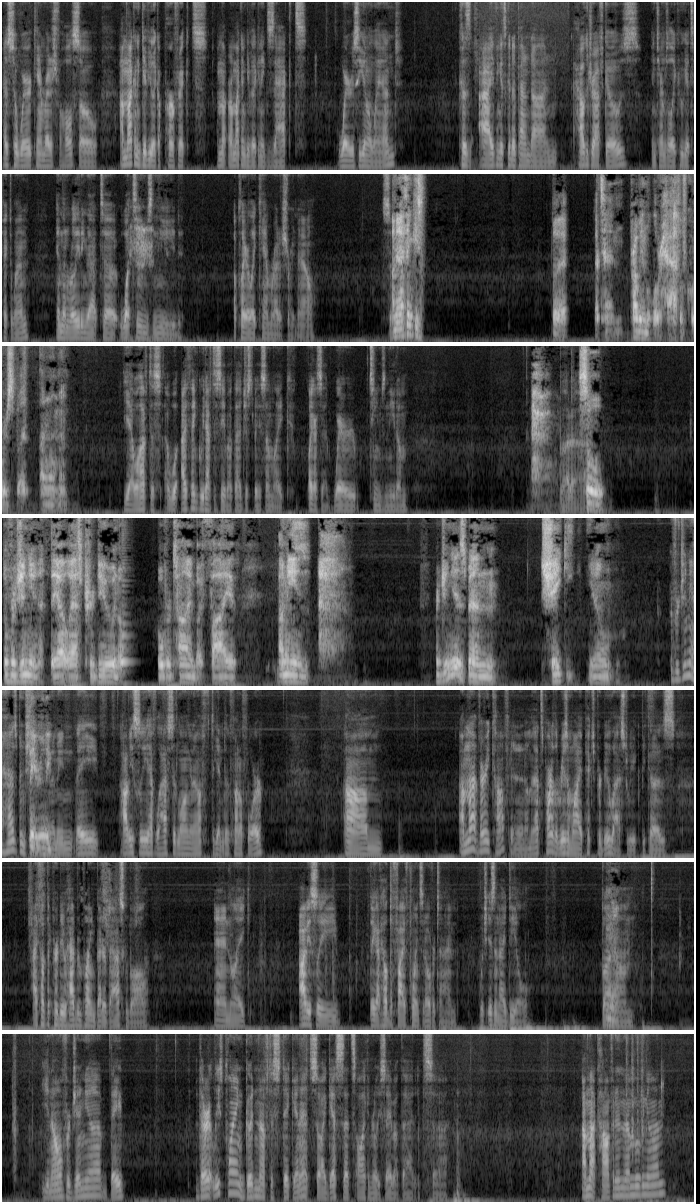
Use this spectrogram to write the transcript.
as to where Cam Reddish falls. So I'm not going to give you like a perfect. I'm not. I'm not going to give you like an exact. Where is he going to land? Because I think it's going to depend on how the draft goes in terms of like who gets picked when, and then relating that to what teams need a player like Cam Reddish right now. So I mean, I think he's but a ten, probably in the lower half, of course. But I don't know, man. Yeah, we'll have to. uh, I think we'd have to see about that, just based on like, like I said, where teams need them. But uh, So, so Virginia, they outlast Purdue in overtime by five. I mean, Virginia has been shaky. You know, Virginia has been They shaky. really- I mean, they obviously have lasted long enough to get into the Final Four. Um, I'm not very confident in them, and that's part of the reason why I picked Purdue last week because I thought that Purdue had been playing better basketball, and like, obviously, they got held to five points in overtime, which isn't ideal. But No. um, you know, Virginia, they they're at least playing good enough to stick in it, so I guess that's all I can really say about that. It's uh I'm not confident in them moving on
